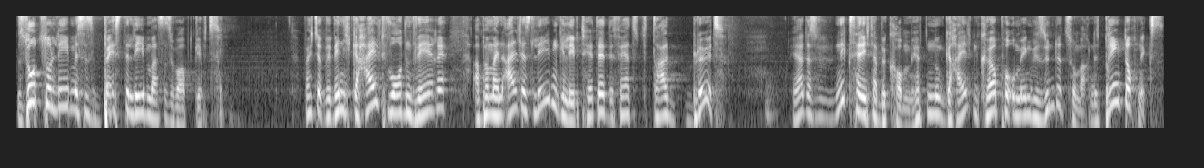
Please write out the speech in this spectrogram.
so zu leben ist das beste Leben, was es überhaupt gibt. Weißt du, wenn ich geheilt worden wäre, aber mein altes Leben gelebt hätte, das wäre total blöd. Ja, das, nichts hätte ich da bekommen. Ich habe nur einen geheilten Körper, um irgendwie Sünde zu machen. Das bringt doch nichts.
